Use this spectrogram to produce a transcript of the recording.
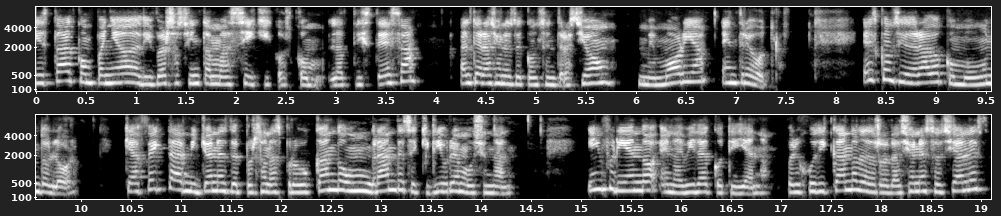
y está acompañado de diversos síntomas psíquicos como la tristeza, alteraciones de concentración, memoria, entre otros. Es considerado como un dolor que afecta a millones de personas provocando un gran desequilibrio emocional, infiriendo en la vida cotidiana, perjudicando las relaciones sociales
